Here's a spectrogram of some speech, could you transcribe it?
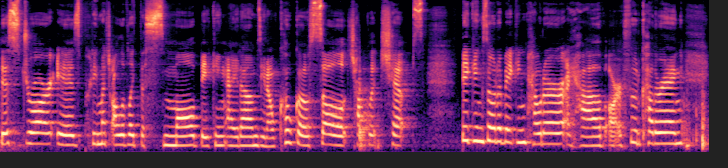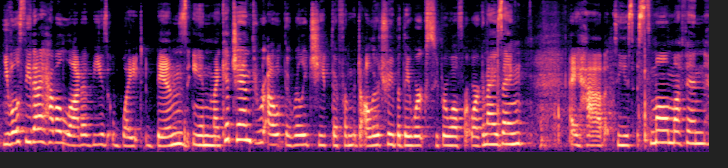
This drawer is pretty much all of like the small baking items, you know, cocoa, salt, chocolate chips, baking soda, baking powder. I have our food coloring. You will see that I have a lot of these white bins in my kitchen throughout. They're really cheap. They're from the Dollar Tree, but they work super well for organizing. I have these small muffin,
